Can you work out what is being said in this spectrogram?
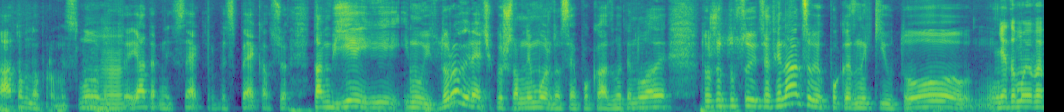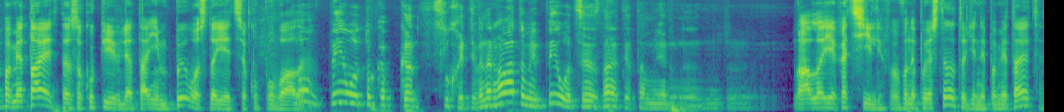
атомна промисловість, Мгм. це ядерний сектор, безпека, все. Там є і, ну, і здорові речі, що там не можна все показувати. Ну але то, що стосується фінансових показників, то ну, Я думаю, ви пам'ятаєте закупівля, та їм пиво, здається, купували. Ну, пиво, то слухайте, в енергоатомі пиво, це знаєте, там я, ну, Але яка ціль? Вони пояснили тоді, не пам'ятаєте?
